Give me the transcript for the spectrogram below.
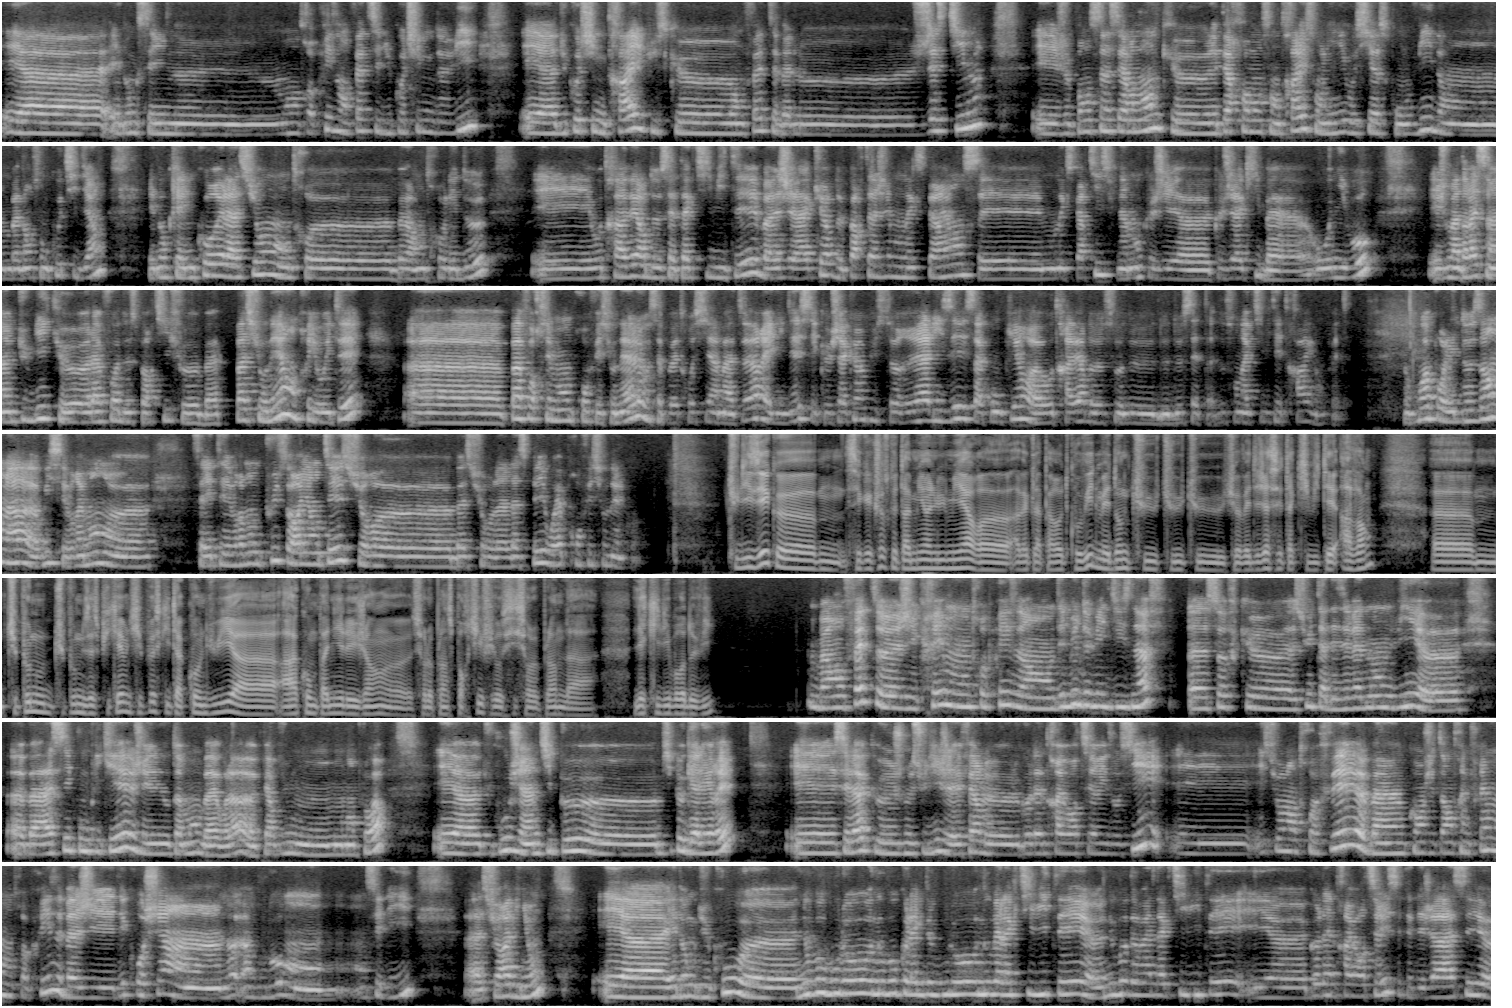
Et, et donc, c'est une, mon entreprise, en fait, c'est du coaching de vie et du coaching trail, puisque, en fait, eh ben, j'estime et je pense sincèrement que les performances en trail sont liées aussi à ce qu'on vit dans, bah, dans son quotidien. Et donc, il y a une corrélation entre, euh, bah, entre les deux. Et au travers de cette activité, bah, j'ai à cœur de partager mon expérience et mon expertise finalement que j'ai euh, acquis au haut niveau. Et je m'adresse à un public euh, à la fois de sportifs passionnés en priorité, euh, pas forcément professionnel, ça peut être aussi amateur. Et l'idée, c'est que chacun puisse se réaliser et s'accomplir euh, au travers de, de, de, cette, de son activité de travail, en fait. Donc moi, pour les deux ans, là, euh, oui, c'est vraiment, ça a été vraiment plus orienté sur, bah, sur l'aspect ouais, professionnel. Tu disais que hum, c'est quelque chose que tu as mis en lumière avec la période Covid, mais donc tu, tu, tu, tu avais déjà cette activité avant. Euh, tu, peux nous, expliquer un petit peu ce qui t'a conduit à, accompagner les gens euh, sur le plan sportif et aussi sur le plan de l'équilibre de vie? Ben, En fait, euh, j'ai créé mon entreprise en début 2019. sauf que suite à des événements de vie bah, assez compliqués, j'ai notamment bah, voilà, perdu mon, emploi. Et du coup, j'ai un, petit un petit peu galéré. Et c'est là que je me suis dit j'allais faire le, Golden Try World Series aussi. Et, sur l'entrefait, ben, quand j'étais en train de créer mon entreprise, ben, j'ai décroché un, boulot en, en CDI euh, sur Avignon. Et, euh, et, donc, du coup, euh, nouveau boulot, nouveau collègue de boulot, nouvelle activité, nouveau domaine d'activité. Et Golden Try World Series, c'était déjà assez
